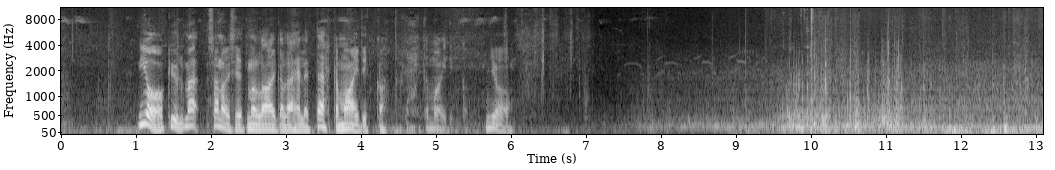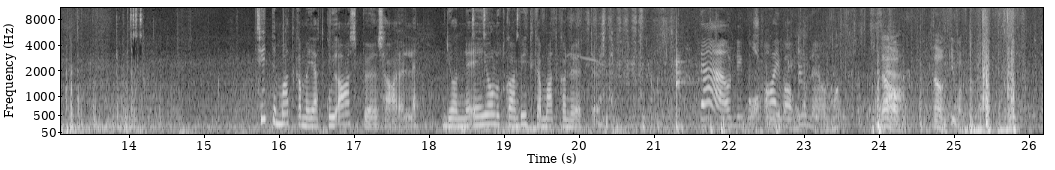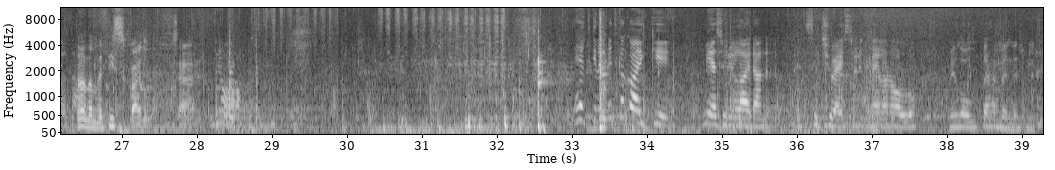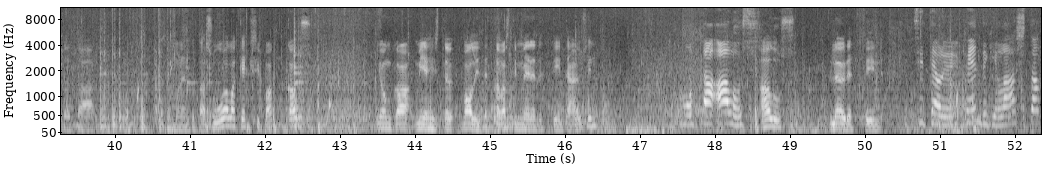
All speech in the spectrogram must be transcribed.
Joo, kyllä mä sanoisin, että me ollaan aika lähelle. Tähkä maitikka. Ehkä maitikka. Joo. Sitten matkamme jatkui Aspöön saarelle, jonne ei ollutkaan pitkä matka Nööttööstä. Tää on niinku aivan unelma. Tää on, tää on kiva. Tää on tämmönen tiskailusää. Joo. Hetkinen, mitkä kaikki miesylinlaidan situationit meillä on ollut? Meillä on ollut tähän mennessä nyt tota, semmonen tota suolakeksipakkaus, jonka miehistö valitettavasti menetettiin täysin. Mutta alus. Alus löydettiin Sitten oli Pentikin lasta.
